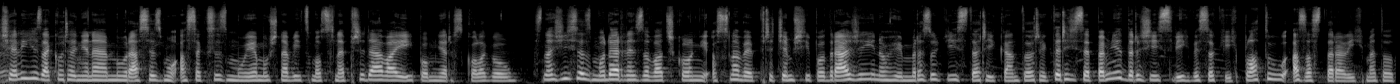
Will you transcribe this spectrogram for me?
Čelí zakořeněnému rasismu a sexismu, jemuž navíc moc nepřidává její poměr s kolegou. Snaží se zmodernizovat školní osnovy, přičemž jí podrážejí nohy mrzutí staří kantoři, kteří se pevně drží svých vysokých platů a zastaralých metod.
